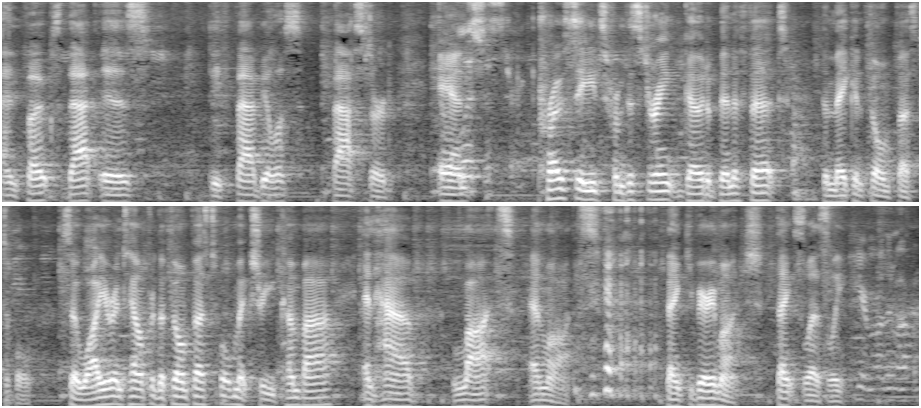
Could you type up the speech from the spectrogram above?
And folks, that is the fabulous bastard. And Delicious drink. proceeds from this drink go to benefit the Macon Film Festival. So while you're in town for the film festival, make sure you come by and have lots and lots. Thank you very much. Thanks, Leslie. You're more than welcome.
